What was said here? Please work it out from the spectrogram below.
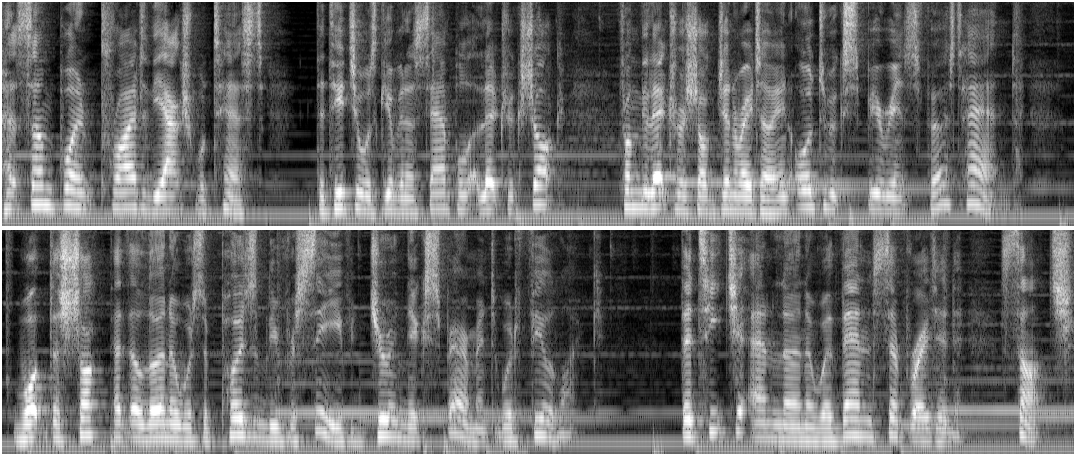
At some point prior to the actual test, the teacher was given a sample electric shock from the electroshock generator in order to experience firsthand what the shock that the learner would supposedly receive during the experiment would feel like. The teacher and learner were then separated such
